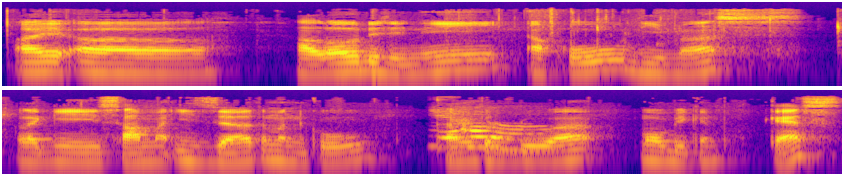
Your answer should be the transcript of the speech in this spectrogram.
Hai, eh, halo di sini aku Dimas lagi sama Iza temanku. Ya, Kami halo. berdua mau bikin podcast.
